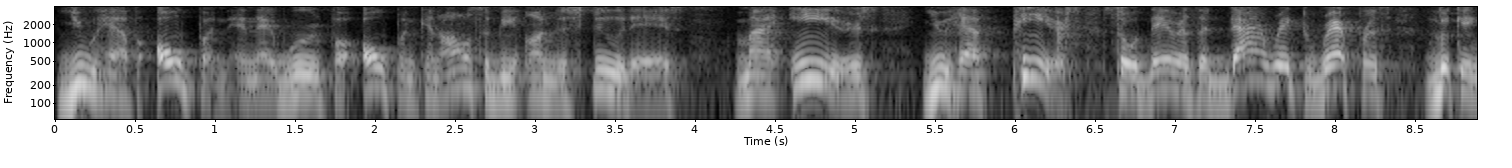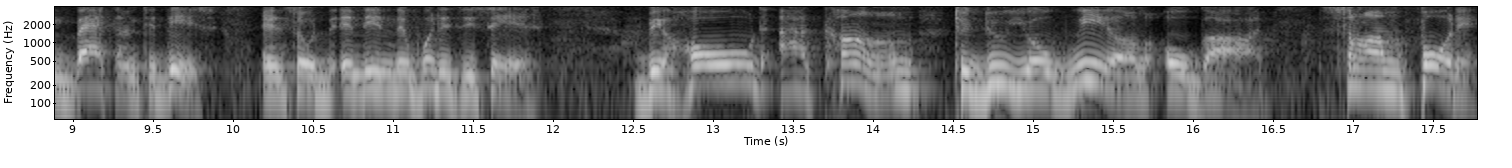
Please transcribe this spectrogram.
you have opened. And that word for open can also be understood as my ears you have pierced. So there is a direct reference looking back unto this. And so, and then, then what does he says? Behold, I come to do your will, O God. Psalm 40,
